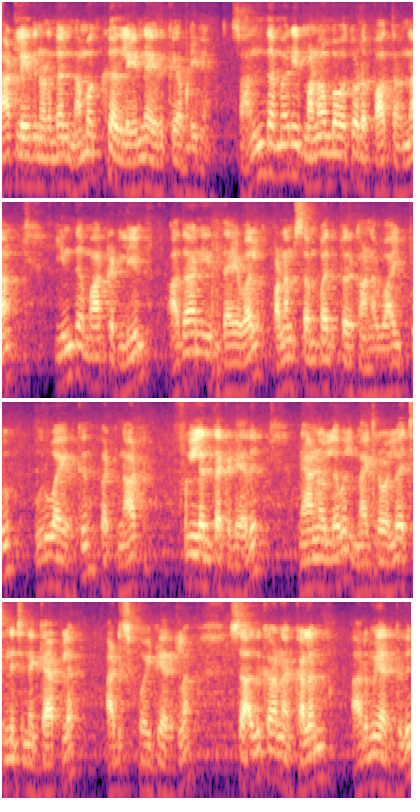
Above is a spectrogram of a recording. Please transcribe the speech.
நாட்டில் எது நடந்தாலும் நமக்கு அதில் என்ன இருக்குது அப்படின்னு. ஸோ அந்த மாதிரி மனோபாவத்தோடு பார்த்தோம்னா இந்த மார்க்கெட்லேயும் அதானி தயவால் பணம் சம்பாதிப்பதற்கான வாய்ப்பு உருவாகிருக்கு பட் நாட் ஃபுல் லென்த்தாக கிடையாது. நானோ லெவல் மைக்ரோ லெவல் சின்ன சின்ன கேப்பில் அடித்து போயிட்டே இருக்கலாம். ஸோ அதுக்கான களம் அருமையாக இருக்குது.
